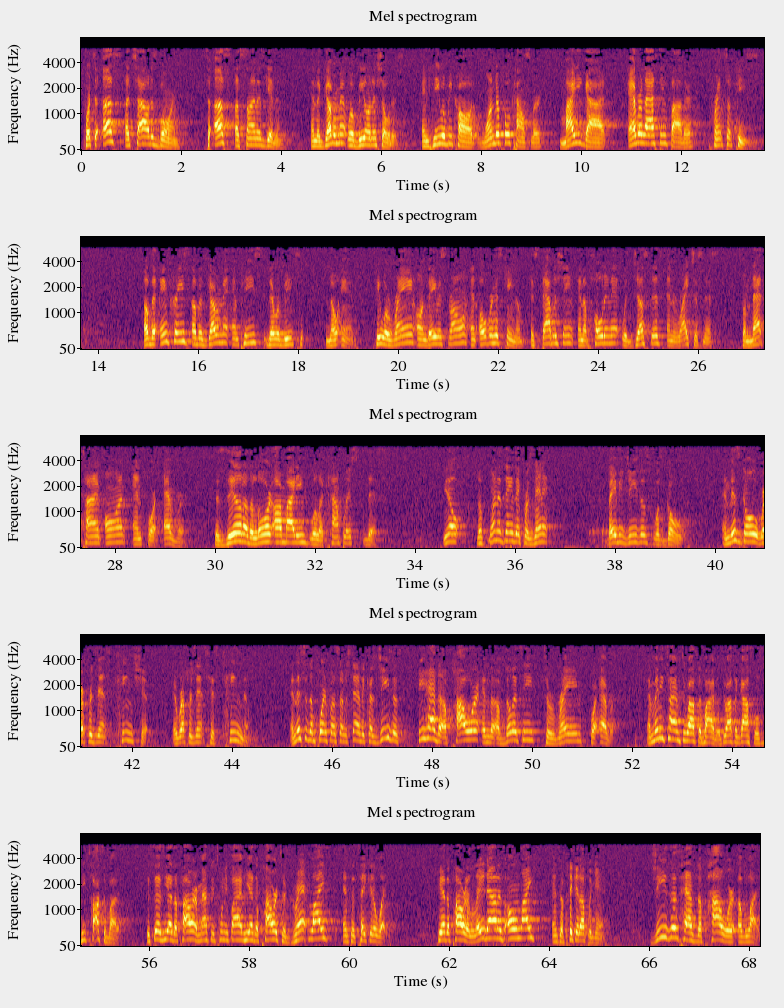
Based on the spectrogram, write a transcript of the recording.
For to us a child is born, to us a son is given, and the government will be on his shoulders, and he will be called Wonderful Counselor, Mighty God, Everlasting Father, Prince of Peace. Of the increase of his government and peace there will be no end. He will reign on David's throne and over his kingdom, establishing and upholding it with justice and righteousness from that time on and forever. The zeal of the Lord Almighty will accomplish this. You know, the, one of the things they presented baby Jesus was gold. And this gold represents kingship. It represents his kingdom. And this is important for us to understand because Jesus, he had the power and the ability to reign forever. And many times throughout the Bible, throughout the Gospels, he talks about it. It says he had the power in Matthew 25, he had the power to grant life and to take it away. He had the power to lay down his own life and to pick it up again. Jesus has the power of life.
